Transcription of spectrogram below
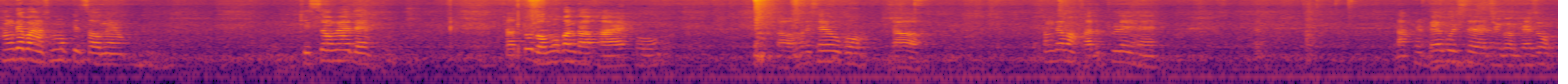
상대방이랑 손목기 싸움해요. 기싸움 해야 돼. 자, 또 넘어간다. 발 또. 자, 허리 세우고. 자, 상대방 가드 플레이네. 라펠 빼고 있어요 지금 계속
